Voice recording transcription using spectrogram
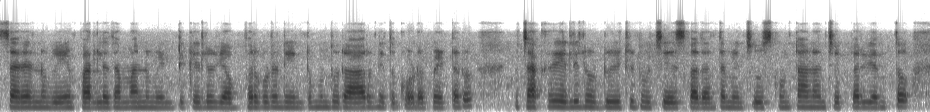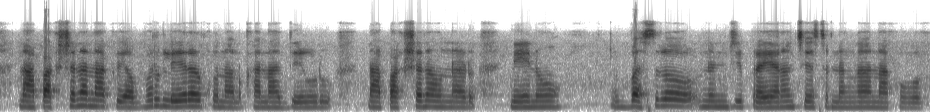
సరే నువ్వేం పర్లేదమ్మా నువ్వు ఇంటికి వెళ్ళు ఎవ్వరు కూడా నీ ఇంటి ముందు రారు నీతో గొడవ పెట్టరు. నువ్వు చక్కగా వెళ్ళి నువ్వు డ్యూటీ నువ్వు చేసుకో అదంతా మేము చూసుకుంటానని చెప్పారు. ఎంతో నా పక్షాన నాకు ఎవ్వరు లేరనుకున్నాను కానీ నా దేవుడు నా పక్షాన ఉన్నాడు. నేను బస్సులో నుంచి ప్రయాణం చేస్తుండగా నాకు ఒక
